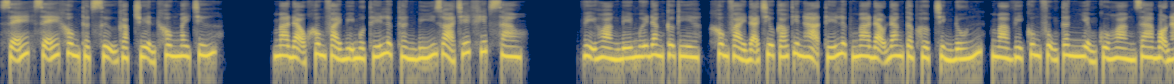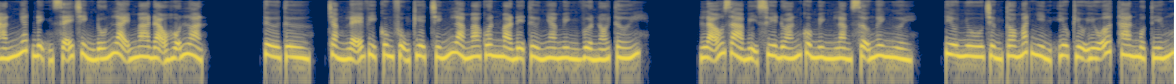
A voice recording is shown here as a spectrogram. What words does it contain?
sẽ, sẽ không thật sự gặp chuyện không may chứ. Ma đạo không phải bị một thế lực thần bí dọa chết khiếp sao. Vị hoàng đế mới đăng cơ kia, không phải đã chiêu cáo thiên hạ thế lực ma đạo đang tập hợp chỉnh đốn, mà vì cung phụng tân nhiệm của hoàng gia bọn hắn nhất định sẽ chỉnh đốn lại ma đạo hỗn loạn. Từ từ, chẳng lẽ vì cung phụng kia chính là ma quân mà đệ tử nhà mình vừa nói tới. Lão già bị suy đoán của mình làm sợ ngây người. Tiêu nhu chừng to mắt nhìn yêu kiều yếu ớt than một tiếng,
